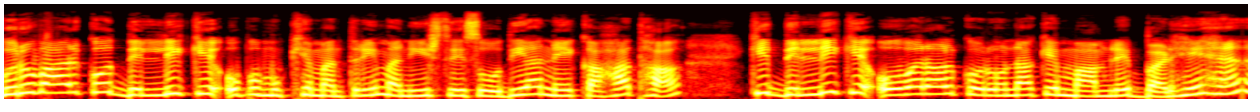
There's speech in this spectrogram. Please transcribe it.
गुरुवार को दिल्ली के उप मुख्यमंत्री मनीष सिसोदिया ने कहा था कि दिल्ली के ओवरऑल कोरोना के मामले बढ़े हैं,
